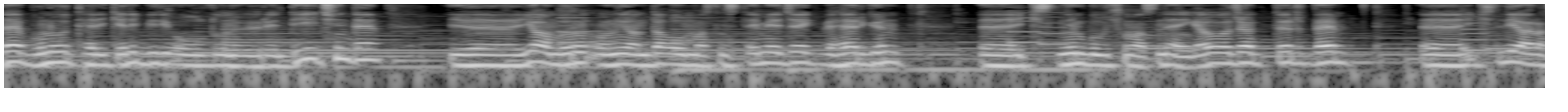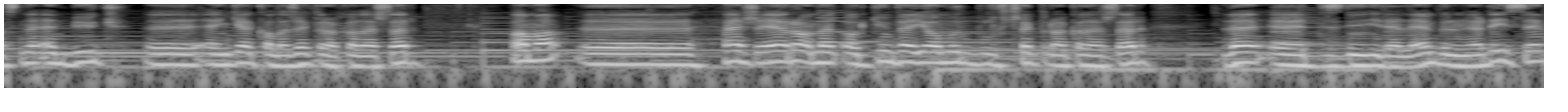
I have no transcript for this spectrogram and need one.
ve bunu tehlikeli biri olduğunu öğrendiği için de e, Yağmur'un onun yanında olmasını istemeyecek ve her gün e, ikisinin buluşmasına engel olacaktır ve e, ikili arasında en büyük e, engel kalacaktır arkadaşlar. Ama e, her şeye rağmen Akgün ve Yağmur buluşacaktır arkadaşlar. Ve e, dizinin ilerleyen bölümlerde ise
